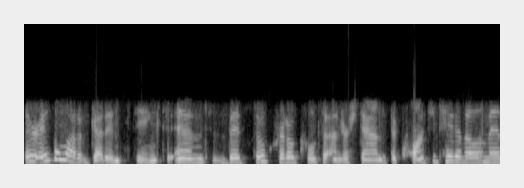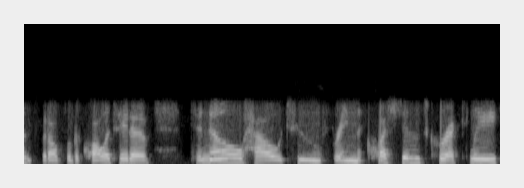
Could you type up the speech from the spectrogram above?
there is a lot of gut instinct, and it's so critical to understand the quantitative elements, but also the qualitative, to know how to frame the questions correctly,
